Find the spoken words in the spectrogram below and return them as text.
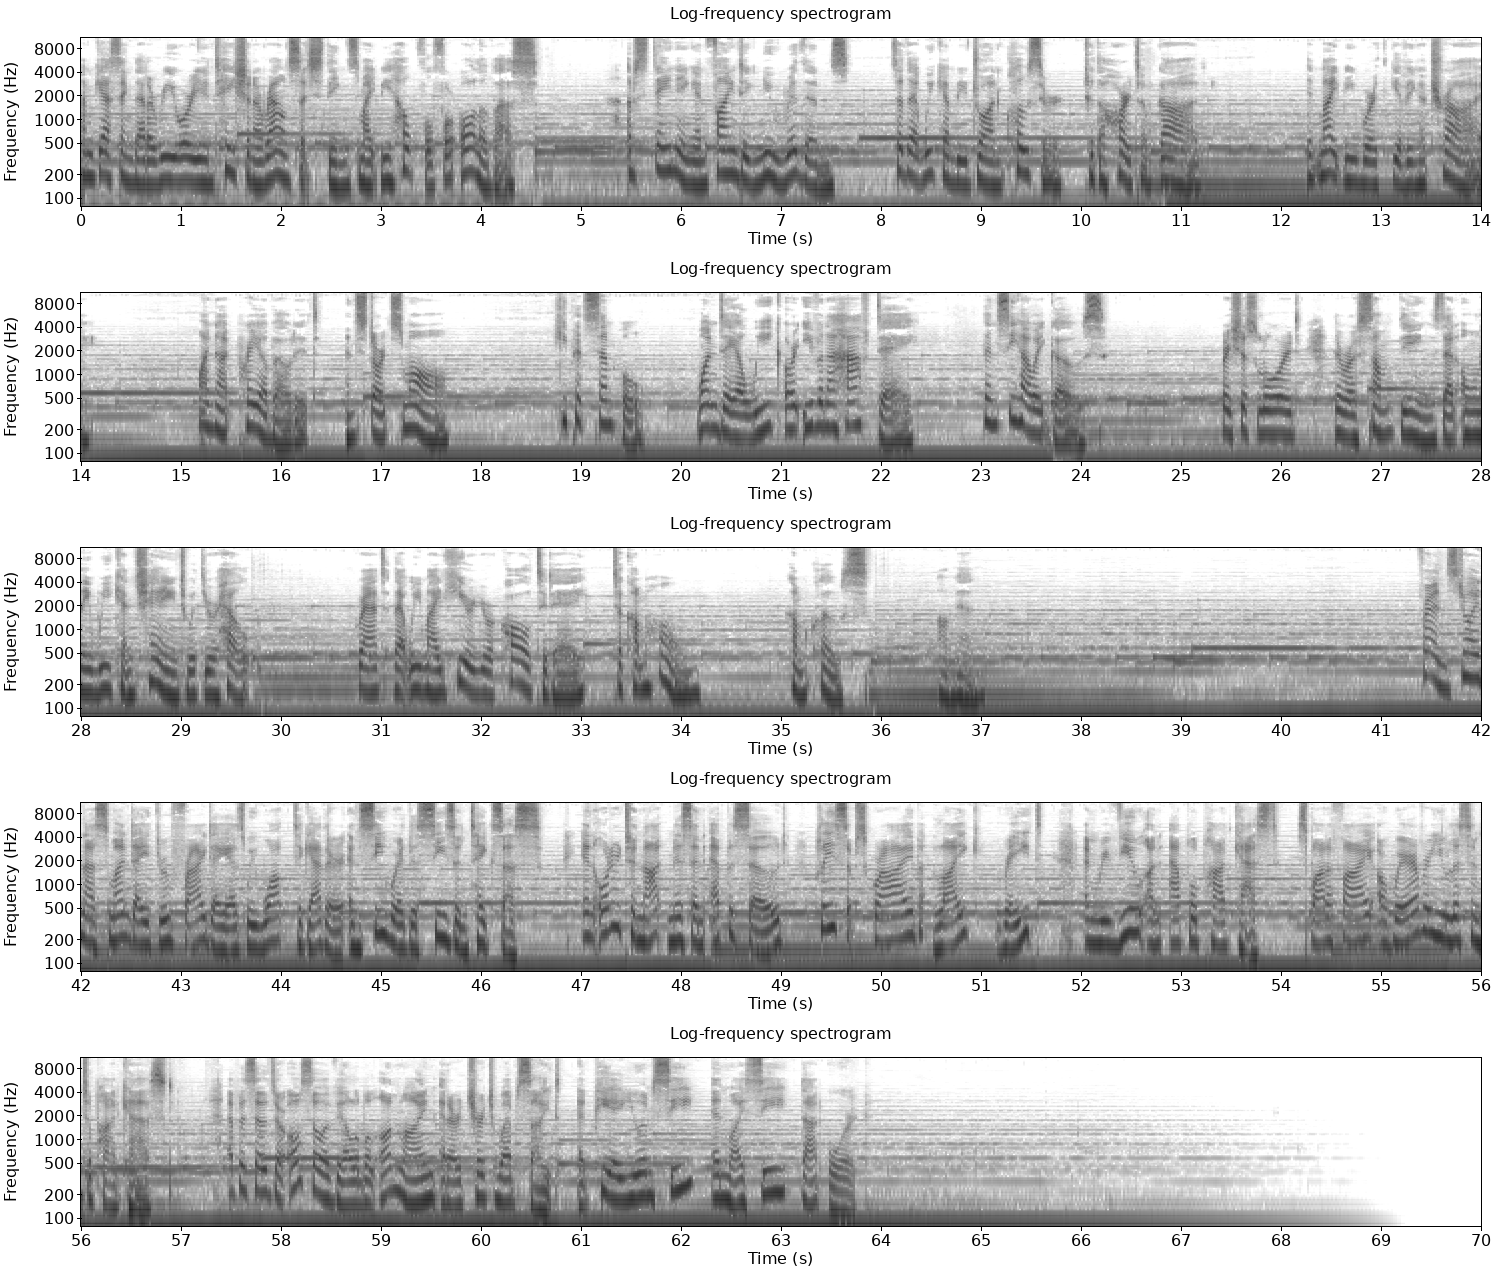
I'm guessing that a reorientation around such things might be helpful for all of us. Abstaining and finding new rhythms so that we can be drawn closer to the heart of God. It might be worth giving a try. Why not pray about it and start small? Keep it simple, one day a week or even a half day then see how it goes. Gracious Lord, there are some things that only we can change with your help. Grant that we might hear your call today to come home. Come close. Amen. Friends, join us Monday through Friday as we walk together and see where this season takes us. In order to not miss an episode, please subscribe, like, rate, and review on Apple Podcast, Spotify, or wherever you listen to podcasts. Episodes are also available online at our church website at paumcnyc.org.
